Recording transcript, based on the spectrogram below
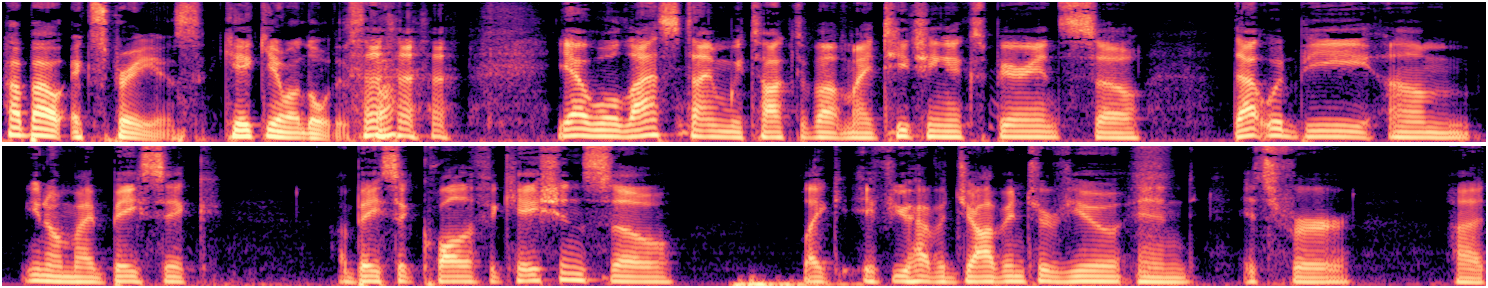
How about experience? 経験はどうですか Yeah, well, last time we talked about my teaching experience, so that would be, um, you know, my basic a basic qualification. So, like, if you have a job interview and it's for, uh,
